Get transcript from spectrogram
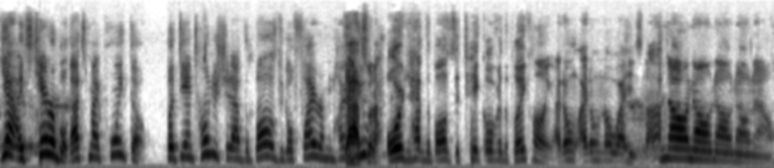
Yeah, it's terrible. That's my point, though. But D'Antonio should have the balls to go fire him and hire That's you. what I, or have the balls to take over the play calling. I don't I don't know why he's not. No, no, no, no, no.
